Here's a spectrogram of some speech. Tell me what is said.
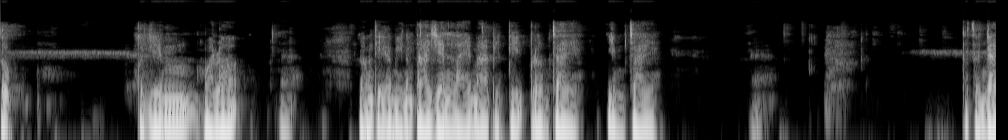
สุขก็ยิ้มหัวเราะแล้วบางทีก็มีน้ำตาเย็นไหลมาปิติปลื้มใจอิ่มใจแต่ส่วนใหญ่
